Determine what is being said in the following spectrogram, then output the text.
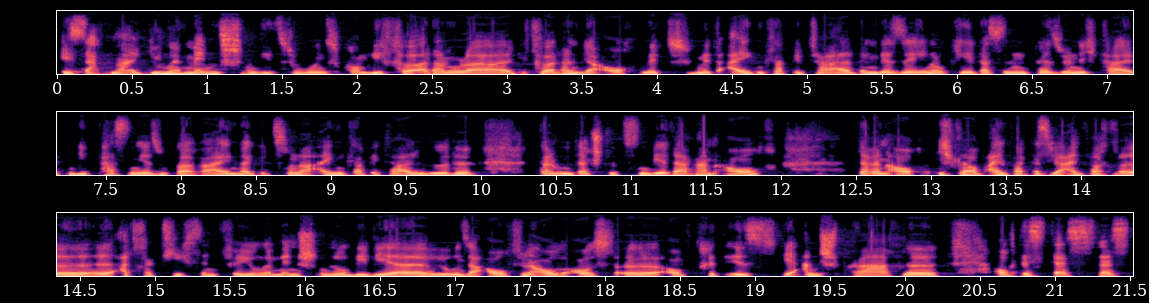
ich sag mal, junge Menschen, die zu uns kommen, die fördern oder die fördern wir auch mit, mit Eigenkapital, wenn wir sehen, okay, das sind Persönlichkeiten, die passen hier super rein, da gibt es so eine Eigenkapitalhürde, dann unterstützen wir daran auch darin auch. Ich glaube einfach, dass wir einfach äh, attraktiv sind für junge Menschen, so wie wir unser Auf und Aus, äh, Auftritt ist, die Ansprache, auch das, das, das,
